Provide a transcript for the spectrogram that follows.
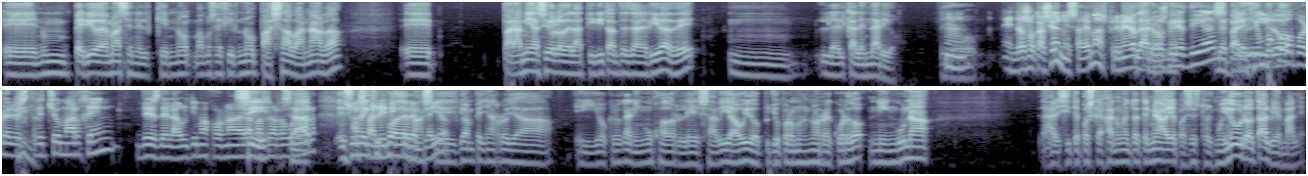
eh, en un periodo además en el que no, vamos a decir, no pasaba nada. Eh, para mí ha sido lo de la tirita antes de la herida de mm, el calendario. Digo, En dos ocasiones, además. Primero Claro, por los me- 10 días me pareció y, un poco- luego por el estrecho margen desde la última jornada de Sí, la fase o regular sea, es un hasta equipo además que Joan Peñarroya y yo creo que a ningún jugador les había oído, yo por lo menos no recuerdo ninguna a ver si te puedes quejar en un momento determinado, oye, pues esto es muy duro, tal, bien, vale.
